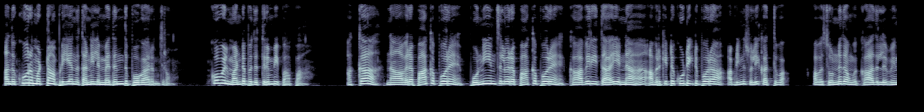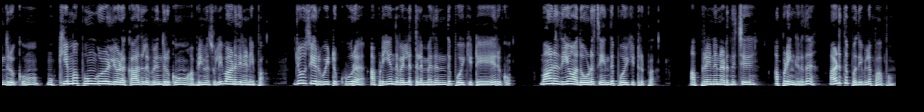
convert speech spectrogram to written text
அந்த கூரை மட்டும் அப்படியே அந்த தண்ணியில மிதந்து போக ஆரம்பிச்சிரும். கோவில் மண்டபத்தை திரும்பி பாப்பா. அக்கா நான் அவரை பார்க்க போறேன். பொன்னியின் செல்வரை பார்க்க போறேன். காவிரி தாய் என்ன அவர்கிட்ட கூட்டிக்கிட்டு போறா? அப்படின்னு சொல்லி கத்துவா. அவ சொன்னது அவங்க காதுல விழுந்திருக்கும். முக்கியமா பூங்குழலியோட காதுல விழுந்திருக்கும் அப்படின்னு சொல்லி வானதி நினைப்பா. ஜோசியர் வீட்டு கூரை அப்படியே அந்த வெள்ளத்துல மிதந்து போய்கிட்டே இருக்கும். வானதியும் அதோட சேர்ந்து போய்கிட்டு இருப்பா. அப்புறம் என்ன நடந்துச்சு? அப்படிங்கிறத அடுத்த பதிவில் பார்ப்போம்.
